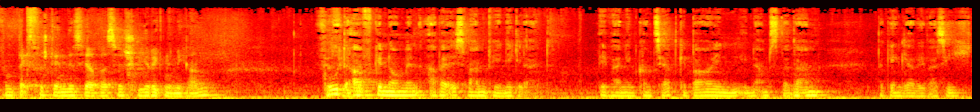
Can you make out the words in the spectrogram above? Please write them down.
vom Textverständnis her war es sehr schwierig, nehme ich an. Gut viele. aufgenommen, aber es waren wenig Leute. Wir waren im Konzertgebäude in, in Amsterdam, da gehen, glaube ich, weiß ich,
